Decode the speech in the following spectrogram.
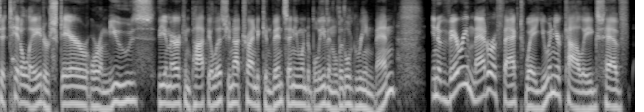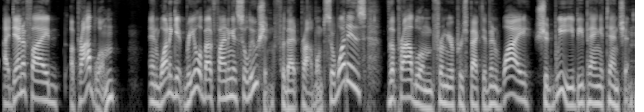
to titillate or scare or amuse the American populace. You're not trying to convince anyone to believe in little green men. In a very matter of fact way, you and your colleagues have identified a problem and want to get real about finding a solution for that problem. So, what is the problem from your perspective, and why should we be paying attention?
